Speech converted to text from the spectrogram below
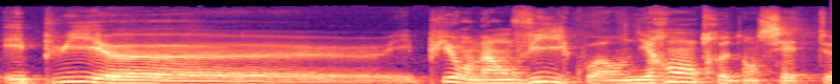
et puis, et puis, on a envie, quoi. On y rentre dans cette,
